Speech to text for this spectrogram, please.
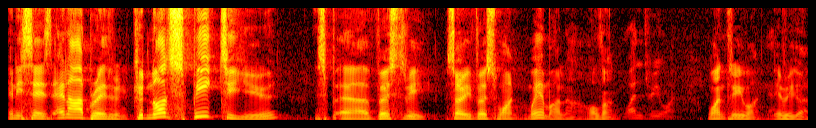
And he says, And our brethren could not speak to you, uh, verse 3, sorry, verse 1. Where am I now? Hold on. 131. 131. There we go.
